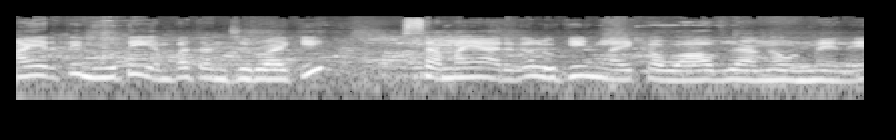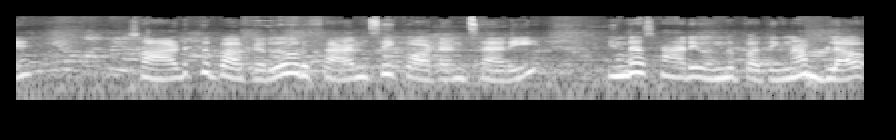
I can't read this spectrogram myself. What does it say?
ஆயிரத்தி நூற்றி எண்பத்தஞ்சு ரூபாய்க்கு செமையாக இருக்குது லுக்கிங் லைக் அ வாவ் தாங்க உண்மையிலே. ஸோ அடுத்து பார்க்குறது ஒரு ஃபேன்சி காட்டன் சாரீ இந்த சாரீ வந்து பார்த்திங்கன்னா ப்ளவு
